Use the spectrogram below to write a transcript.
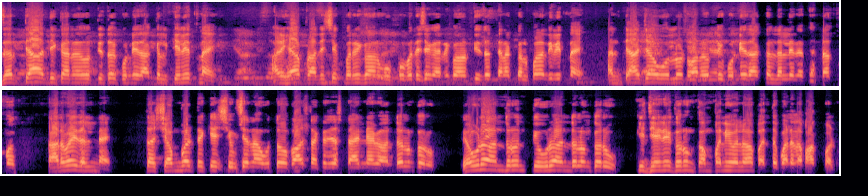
जर त्या अधिकाऱ्यांवरती जर गुन्हे दाखल केलेत नाही. आणि ह्या प्रादेशिक परिवार उपप्रादेशिक अधिकाऱ्यांवरती जर त्यांना कल्पना दिलीत नाही. आणि त्या ज्या ओव्हरलोड वाहनावरती गुन्हे दाखल झाले नाही दंडात्मक कारवाई झाली नाही. तर शंभर टक्के शिवसेना उद्धव बाळ ठाकरेच्या स्टँडने आम्ही आंदोलन करू. एवढं आंदोलन तीव्र आंदोलन करू की जेणेकरून कंपनीवाला बंद पडायला भाग पाडू.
